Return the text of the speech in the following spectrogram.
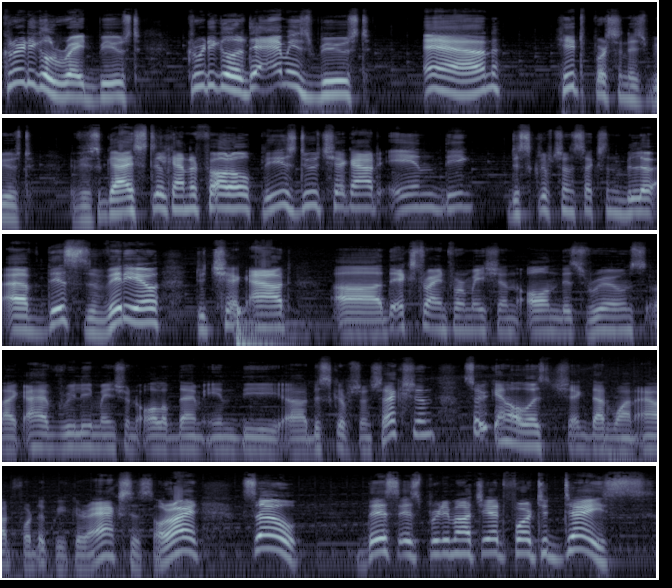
critical rate boost critical damage boost and hit percentage boost. If you guys still cannot follow please do check out in the description section below of this video to check out uh, the extra information on these runes. Like I have really mentioned all of them in the uh, description section so you can always check that one out for the quicker access alright so this is pretty much it for today's.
